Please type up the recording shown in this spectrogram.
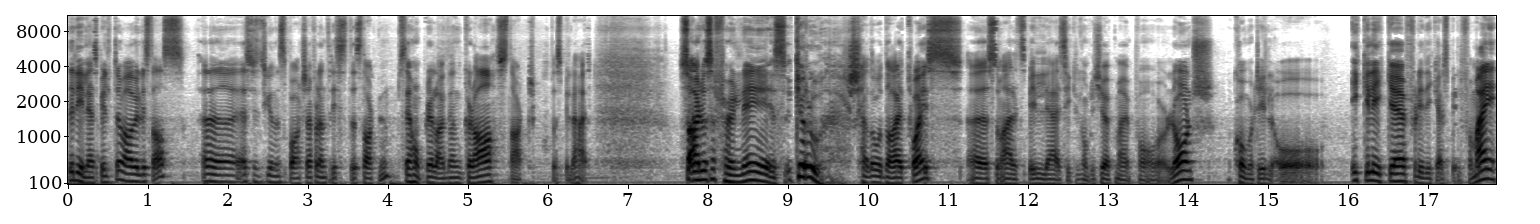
Det lille jeg spilte, var veldig stas. Uh, jeg syns de kunne spart seg for den triste starten, så jeg håper de har lagd en glad start på det spillet her. Så er det jo selvfølgelig Sekiro Shadow Die Twice, uh, som er et spill jeg sikkert kommer til å kjøpe meg på launch. Kommer til å ikke like fordi det ikke er et spill for meg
